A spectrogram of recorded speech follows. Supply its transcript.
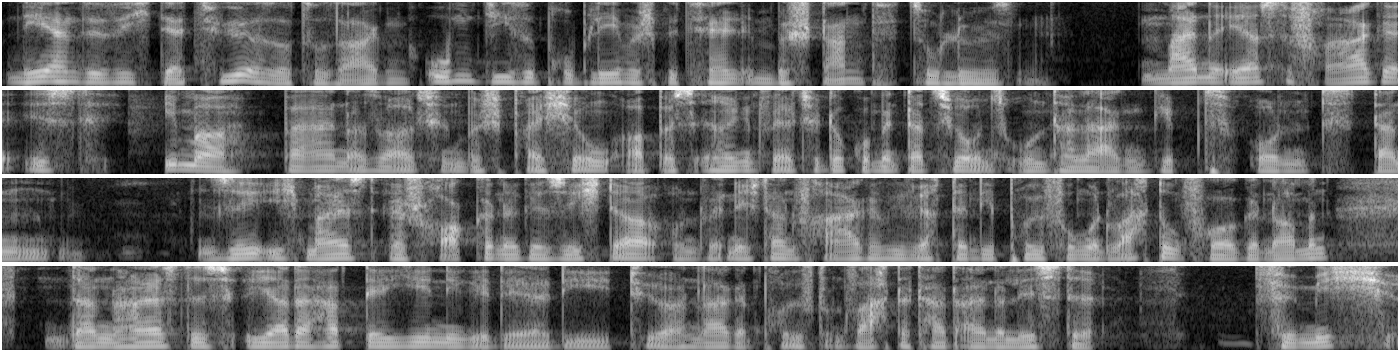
nähern Sie sich der Tür sozusagen, um diese Probleme speziell im Bestand zu lösen? Meine erste Frage ist immer bei einer solchen Besprechung, ob es irgendwelche Dokumentationsunterlagen gibt. Und dann sehe ich meist erschrockene Gesichter und wenn ich dann frage, wie wird denn die Prüfung und Wartung vorgenommen, dann heißt es, ja, da hat derjenige, der die Türanlagen prüft und wartet, hat eine Liste. Für mich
